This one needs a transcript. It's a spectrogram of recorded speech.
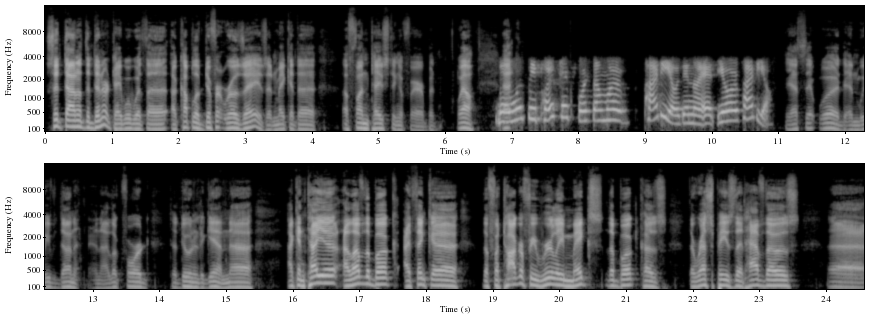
sit down at the dinner table with a, a couple of different rosés and make it a, a fun tasting affair. But well, They Uh, would be perfect for summer patio dinner at your patio. Yes, it would, and we've done it, and I look forward to doing it again. Uh, I can tell you, I love the book. I think uh, the photography really makes the book because the recipes that have those uh,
